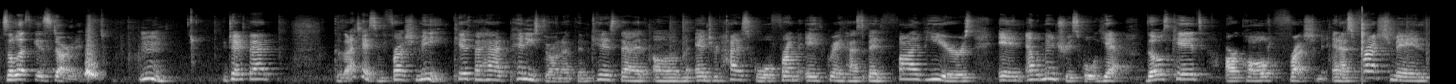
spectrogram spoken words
So let's get started. Mmm, you taste that? Because I taste some fresh meat. Kids that had pennies thrown at them, kids that um, entered high school from 8th grade has spent five years in elementary school. Yeah, those kids are called freshmen. And as freshmen,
